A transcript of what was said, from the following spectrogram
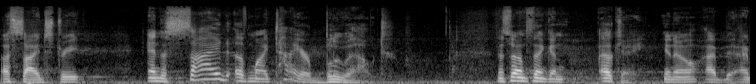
a side street, and the side of my tire blew out. And so I'm thinking, okay, you know, I, I,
